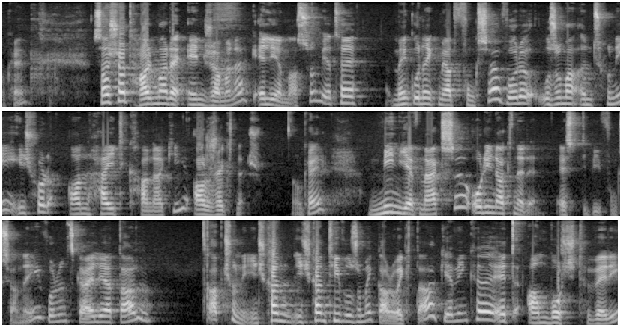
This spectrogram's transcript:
okay։ Սա շատ հարմար է այն ժամանակ, էլի եմ ասում, եթե մենք ունենք մի հատ ֆունկցիա, որը ուզում է ընդունի ինչ որ անհայտ քանակի արժեքներ, okay? Min եւ max-ը օրինակներ են այս տիպի ֆունկցիաների, որոնց կարելի է տալ կապ չունի, ինչքան ինչքան թիվ ուզում եք կարող եք տալ եւ ինքը այդ ամբողջ թվերի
